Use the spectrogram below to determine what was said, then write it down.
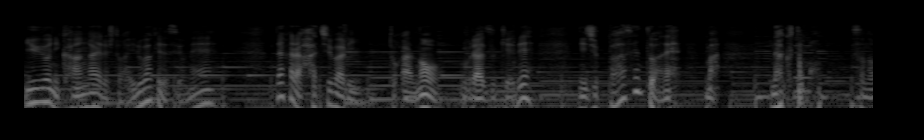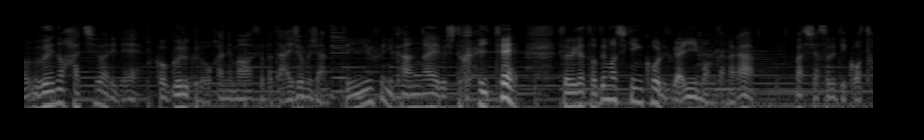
いうように考える人がいるわけですよね。だから8割とかの裏付けで20%はね、まあなくてもその上の8割でこうぐるぐるお金回せば大丈夫じゃんっていうふうに考える人がいて、それがとても資金効率がいいもんだから、まあ、じゃあそれでいこうと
